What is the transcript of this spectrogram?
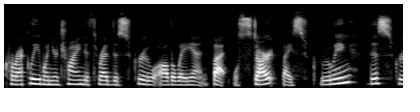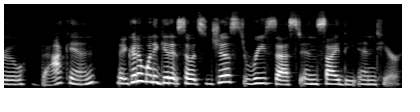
correctly when you're trying to thread the screw all the way in. But we'll start by screwing this screw back in now you're going to want to get it so it's just recessed inside the end here.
